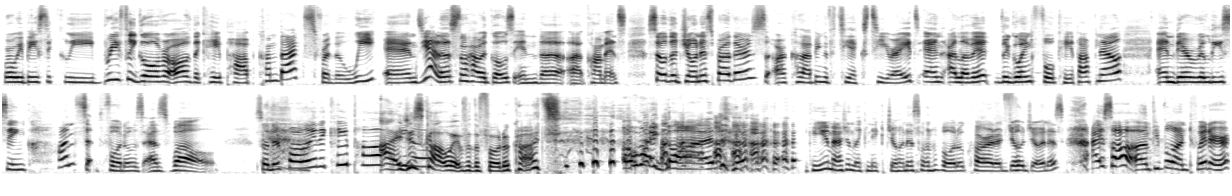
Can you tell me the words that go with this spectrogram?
where we basically briefly go over all of the K-pop comebacks for the week, and yeah, let us know how it goes in the uh, comments. So the Jonas Brothers are collabing with TXT, right? And I love it. They're going full K-pop now, and they're releasing concept photos as well. So they're following the K-pop. I just know. can't wait for the photo cards. Oh my god! Can you imagine like Nick Jonas on a photo card or Joe Jonas? I saw um, people on Twitter,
